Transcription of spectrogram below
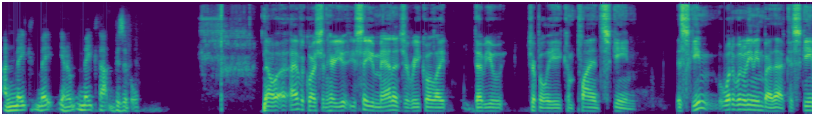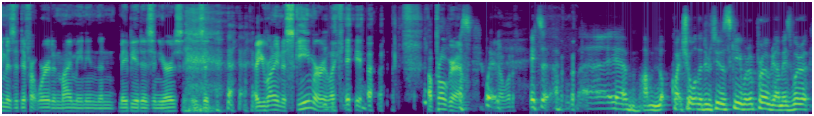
and make make you know make that visible. Now, I have a question here. You, you say you manage a Recolight W Triple E compliance scheme. Is scheme what, what do you mean by that? Because scheme is a different word in my meaning than maybe it is in yours. Is it? are you running a scheme or like a, a program? Well, You know, what, It's a, uh, um, I'm not quite sure what the difference between a scheme and a program is. We're a,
